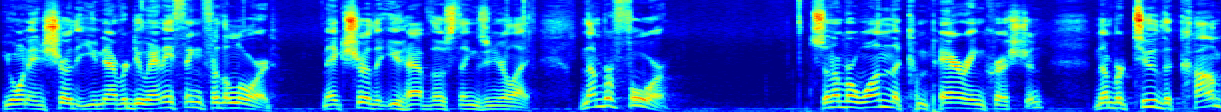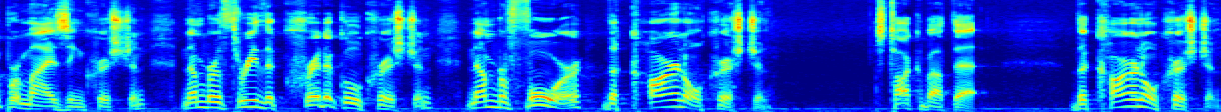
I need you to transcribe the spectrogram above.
You want to ensure that you never do anything for the Lord. Make sure that you have those things in your life. Number four. So, number one, the comparing Christian. Number two, the compromising Christian. Number three, the critical Christian. Number four, the carnal Christian. Let's talk about that. The carnal Christian.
